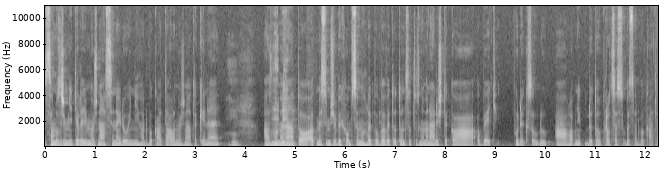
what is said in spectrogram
samozřejmě ti lidi možná si najdou jiného advokáta, ale možná taky ne. Hmm. A znamená to, a myslím, že bychom se mohli pobavit o tom, co to znamená, když taková oběť půjde k soudu a hlavně do toho procesu bez advokáta.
